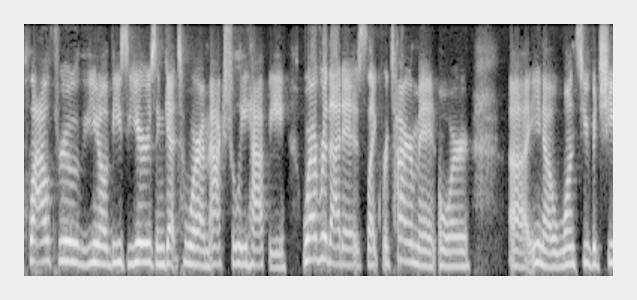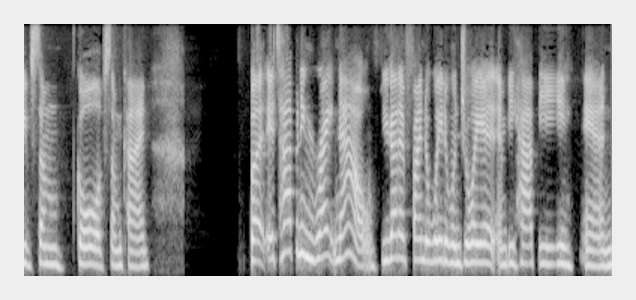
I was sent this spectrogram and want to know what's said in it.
plow through you know these years and get to where i'm actually happy wherever that is like retirement or uh, you know, once you've achieved some goal of some kind. But it's happening right now. You got to find a way to enjoy it and be happy and,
